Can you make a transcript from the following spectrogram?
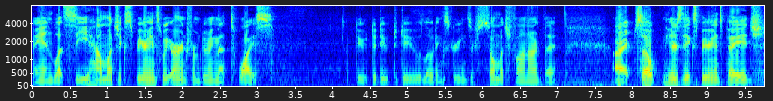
And let's see how much experience we earned from doing that twice. Do do do do do. Loading screens are so much fun, aren't they? Alright, so here's the experience page.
